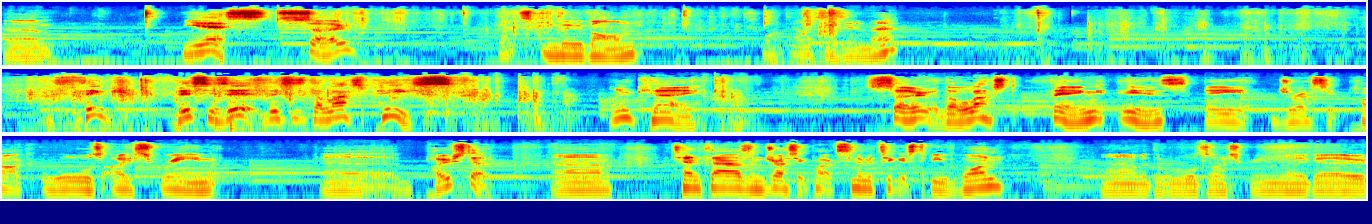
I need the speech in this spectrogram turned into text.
Um, yes, so let's move on. What else is in there? I think this is it. This is the last piece. Okay. So the last thing is a Jurassic Park Walls Ice Cream poster. Um, 10,000 Jurassic Park cinema tickets to be won uh, with the Walls Ice Cream logo.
